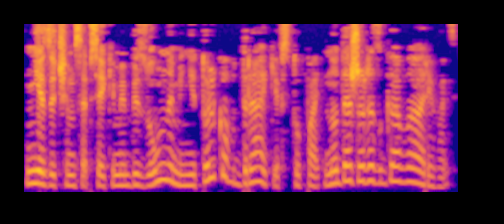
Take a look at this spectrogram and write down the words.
Незачем со всякими безумными не только в драке вступать, но даже разговаривать.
